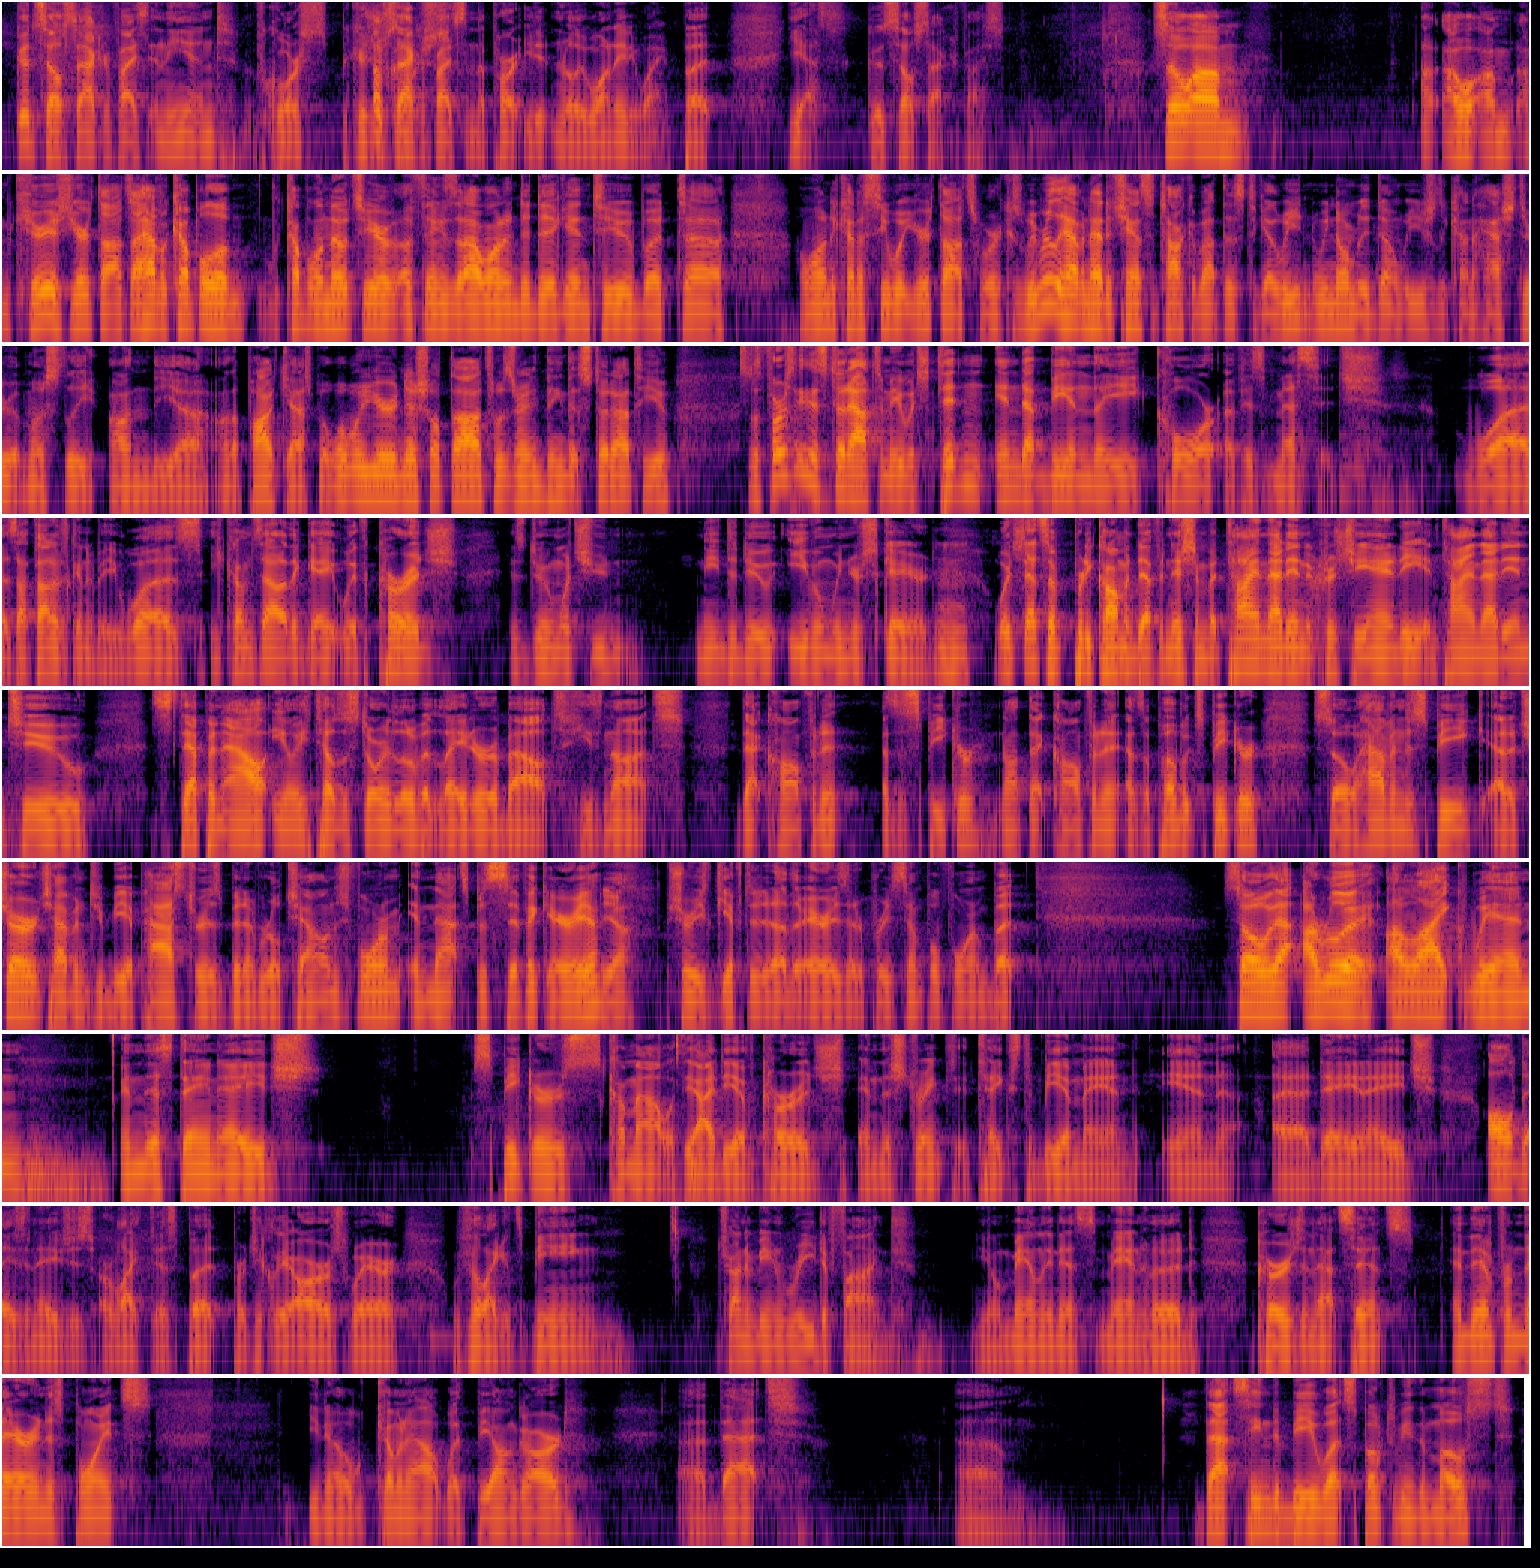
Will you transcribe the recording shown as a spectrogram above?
Good self sacrifice in the end, of course, because you're course. sacrificing the part you didn't really want anyway. But yes, good self sacrifice. So, um, I, am I'm, I'm curious your thoughts. I have a couple of a couple of notes here of things that I wanted to dig into, but uh, I wanted to kind of see what your thoughts were because we really haven't had a chance to talk about this together. We we normally don't. We usually kind of hash through it mostly on the uh, on the podcast. But what were your initial thoughts? Was there anything that stood out to you? So the first thing that stood out to me, which didn't end up being the core of his message, was I thought it was going to be was he comes out of the gate with courage is doing what you need to do even when you're scared, which that's a pretty common definition. But tying that into Christianity and tying that into stepping out, you know, he tells a story a little bit later about he's not that confident as a speaker, not that confident as a public speaker. So having to speak at a church, having to be a pastor has been a real challenge for him in that specific area. Yeah. I'm sure he's gifted at other areas that are pretty simple for him, but so that I really I like when in this day and age speakers come out with the idea of courage and the strength it takes to be a man in a day and age. All days and ages are like this, but particularly ours where we feel like it's being trying to be redefined. You know, manliness, manhood, courage in that sense. And then from there in his points, you know, coming out with Be on Guard, uh, that um, that seemed to be what spoke to me the most.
